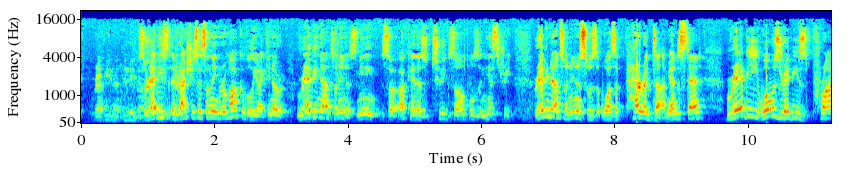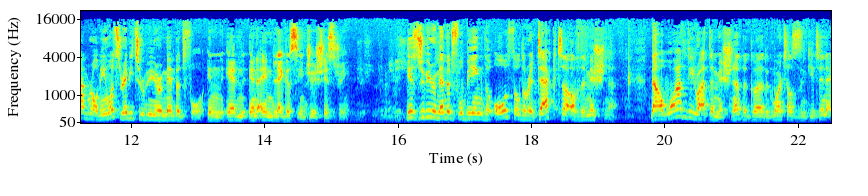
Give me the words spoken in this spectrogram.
So Rabbi, Rashi says something remarkable. Like you know, Rabbi Antoninus, meaning so. Okay, there's two examples in history. Rabbi Antoninus was was a paradigm. You understand? Rebbe, what was Rebbe's prime role? I mean, what's Rebbe to be remembered for in, in, in, in legacy in Jewish history? He's to be remembered for being the author the redactor of the Mishnah. Now, why did he write the Mishnah? The, the Gemara tells us in Gittin that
